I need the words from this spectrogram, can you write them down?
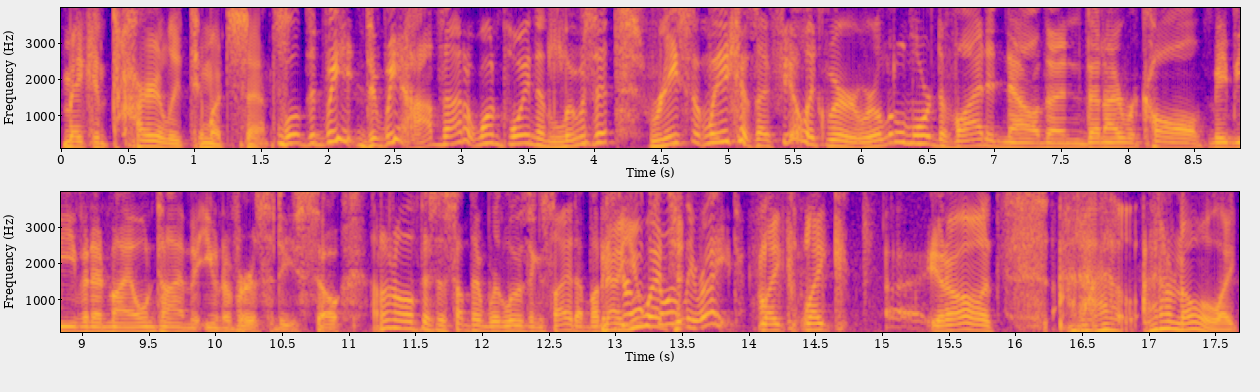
make entirely too much sense? Well, did we did we have that at one point and lose it recently? Because I feel like we're we're a little more divided now than than I recall, maybe even in my own time at universities. So I don't know if this is something we're losing sight of, but now you're you went to, right. Like like uh, you know, it's I, I don't I don't know like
